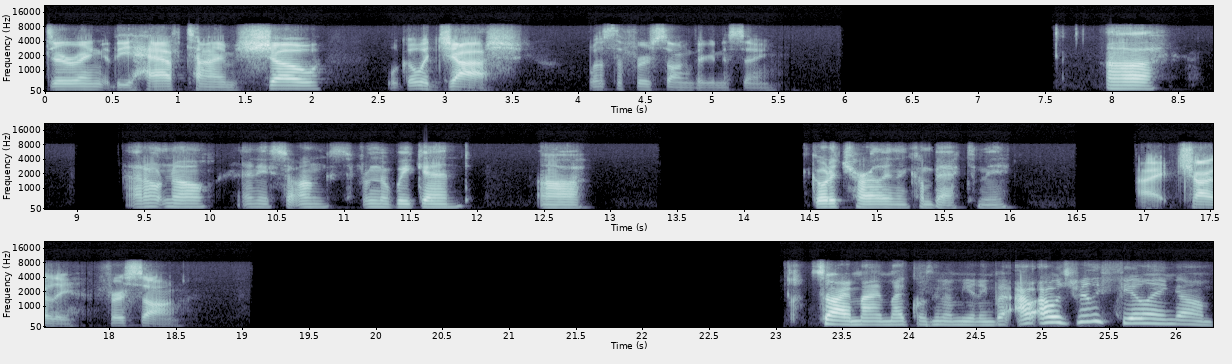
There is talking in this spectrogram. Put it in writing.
during the halftime show? We'll go with Josh. What's the first song they're gonna sing? Uh, I don't know any songs from The Weeknd, Uh, go to Charlie and then come back to me. All right, Charlie, first song. Sorry, my mic wasn't unmuting, but I, I was really feeling um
